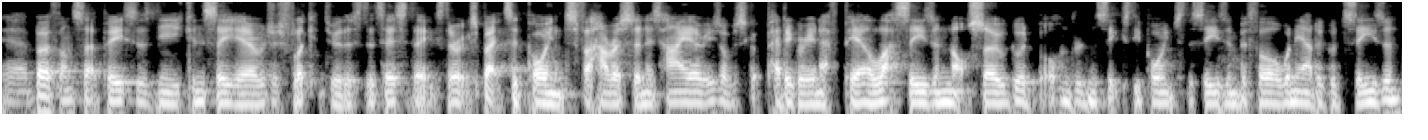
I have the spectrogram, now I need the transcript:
Yeah, both on set pieces. You can see here, we're just flicking through the statistics. Their expected points for Harrison is higher. He's obviously got pedigree in FPL. Last season, not so good, but 160 points the season before when he had a good season.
